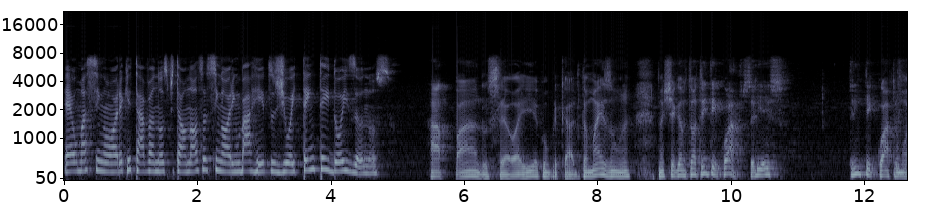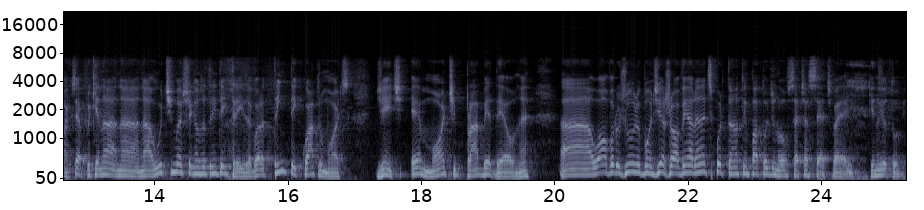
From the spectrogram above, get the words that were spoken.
É uma senhora que estava no hospital Nossa Senhora em Barretos, de 82 anos. Rapaz do céu, aí é complicado. Então, mais um, né? Nós chegamos então a 34, seria isso? 34 mortes. É, porque na, na, na, última chegamos a 33, agora 34 mortes. Gente, é morte pra Bedel, né? Ah, o Álvaro Júnior, bom dia, jovem Arantes, portanto, empatou de novo 7 a 7 Vai aí, aqui no YouTube.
